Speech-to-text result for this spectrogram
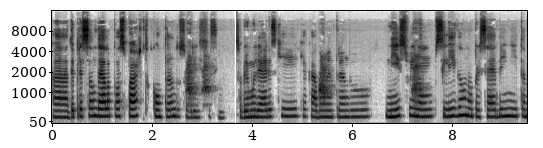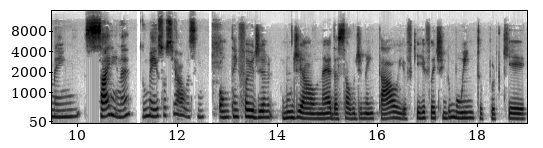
a depressão dela pós-parto, contando sobre isso, assim. Sobre mulheres que, que acabam entrando nisso e não se ligam, não percebem e também saem, né, do meio social, assim. Ontem foi o Dia Mundial, né, da Saúde Mental e eu fiquei refletindo muito, porque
